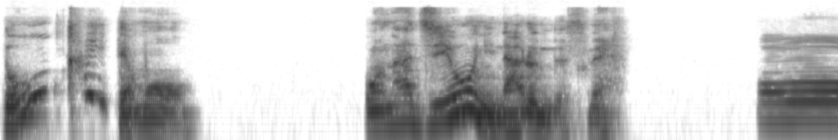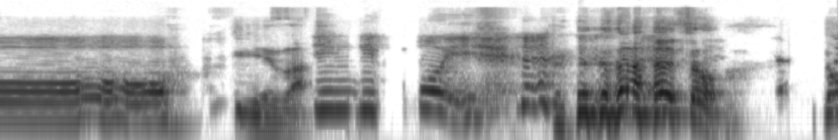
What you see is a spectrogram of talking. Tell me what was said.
どう書いても同じようになるんですね。おー、言えば。心理っぽい。そう。ど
